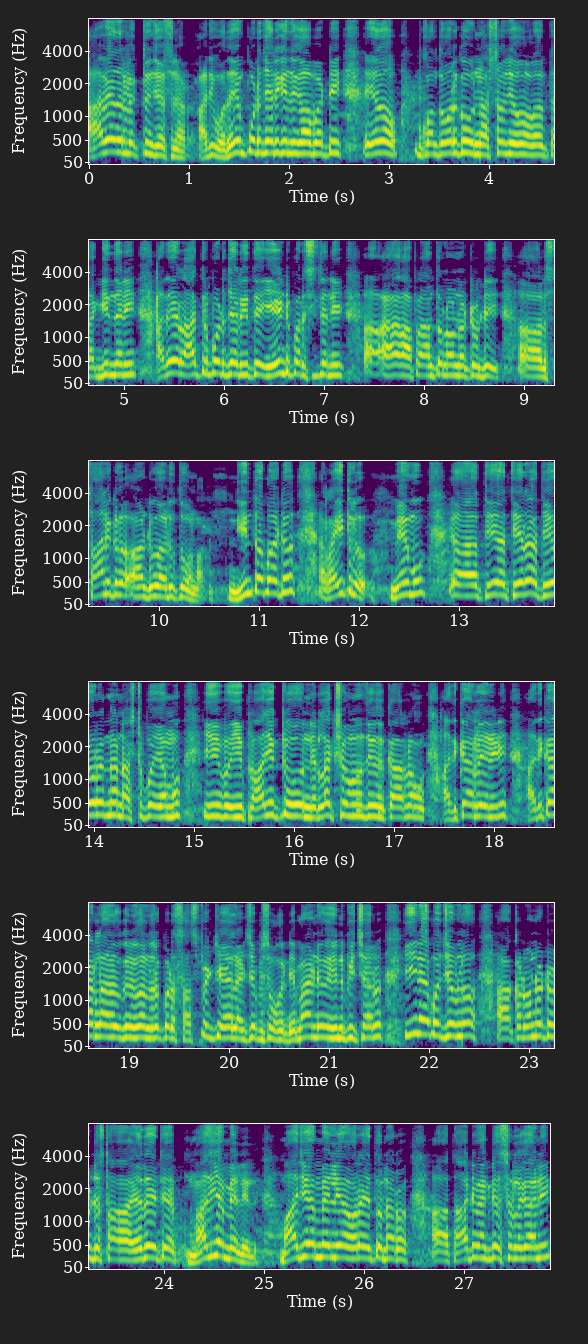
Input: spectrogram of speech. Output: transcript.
ఆవేదన వ్యక్తం చేస్తున్నారు. అది ఉదయం పూట జరిగింది కాబట్టి ఏదో కొంతవరకు నష్టం తగ్గిందని అదే రాత్రిపూట జరిగితే ఏంటి పరిస్థితి అని ఆ- ప్రాంతంలో ఉన్నటువంటి స్థానికులు అడుగు అడుగుతూ ఉన్నారు. దీంతోపాటు రైతులు మేము తీ- తీవ్ర తీవ్రంగా నష్టపోయాము. ఈ ఈ ప్రాజెక్టు నిర్లక్ష్యం కారణం అధికారులేనని అధికారులందరూ కూడా సస్పెండ్ చేయాలని చెప్పేసి ఒక డిమాండ్ వినిపించారు. ఈ నేపథ్యంలో అక్కడ ఉన్నటువంటి స్థా- ఏదైతే మాజీ ఎమ్మెల్యేలు మాజీ ఎమ్మెల్యే ఎవరైతే ఉన్నారో ఆ తాటి వెంకటేశ్వర్లు కానీ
